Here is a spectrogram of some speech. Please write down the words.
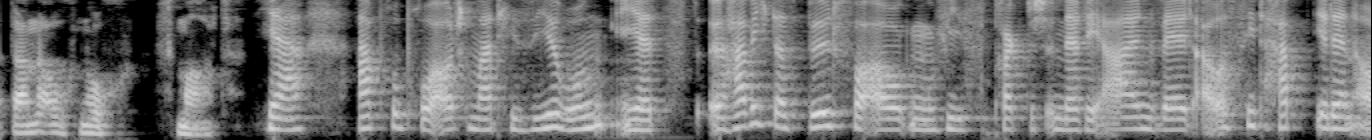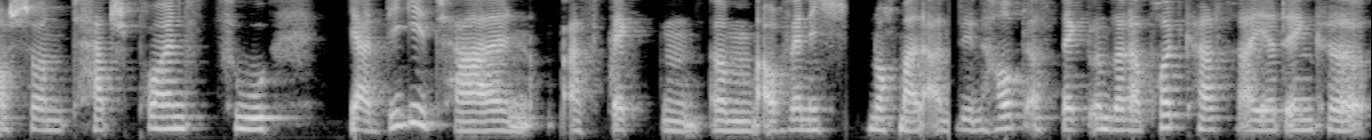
dann auch noch smart. Ja, apropos Automatisierung, jetzt äh, habe ich das Bild vor Augen, wie es praktisch in der realen Welt aussieht. Habt ihr denn auch schon Touchpoints zu ja, digitalen Aspekten, ähm, auch wenn ich nochmal an den Hauptaspekt unserer Podcast-Reihe denke,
